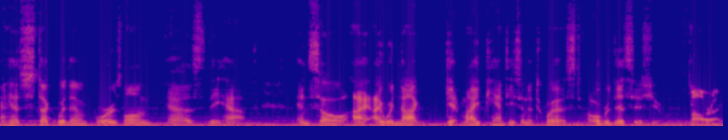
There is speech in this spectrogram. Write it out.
and has stuck with them for as long as they have. And so I, I would not get my panties in a twist over this issue. All right,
